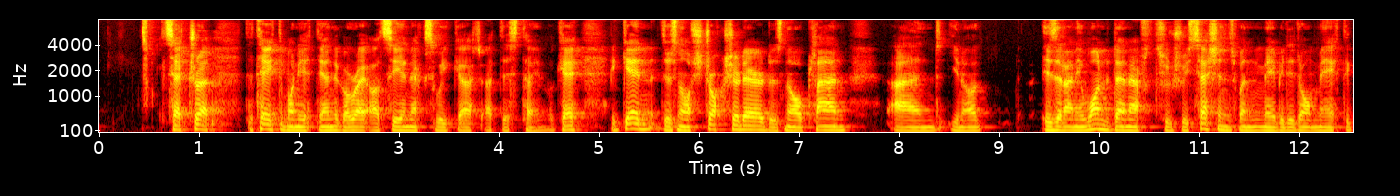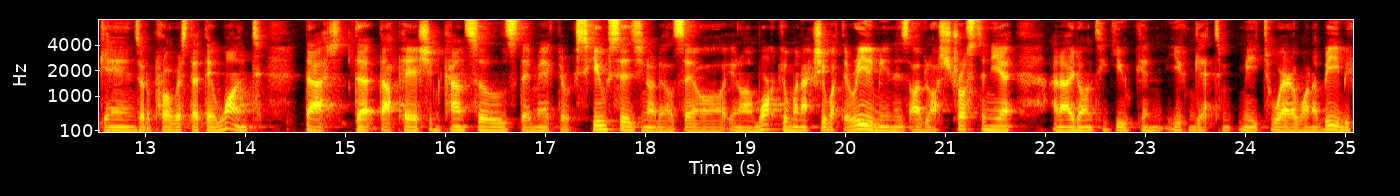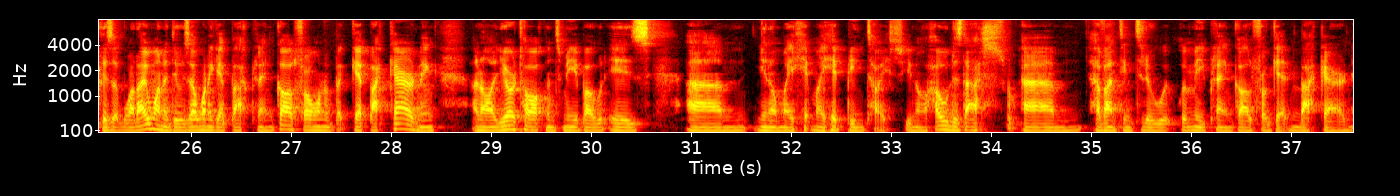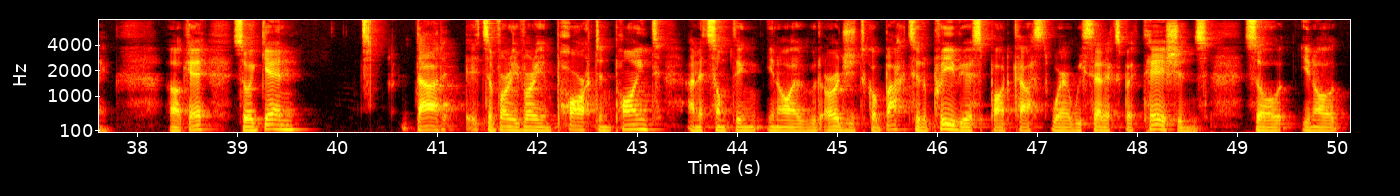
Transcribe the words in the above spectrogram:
etc. They take the money at the end and go, right, I'll see you next week at, at this time. Okay. Again, there's no structure there, there's no plan. And, you know, is it any wonder then after two, three sessions when maybe they don't make the gains or the progress that they want, that that, that patient cancels, they make their excuses, you know, they'll say, Oh, you know, I'm working when actually what they really mean is I've lost trust in you and I don't think you can you can get to me to where I want to be because what I want to do is I want to get back playing golf, I want to get back gardening, and all you're talking to me about is um, you know, my hip, my hip being tight. You know, how does that um, have anything to do with, with me playing golf or getting back gardening? Okay, so again, that it's a very very important point and it's something you know i would urge you to go back to the previous podcast where we set expectations. So you know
